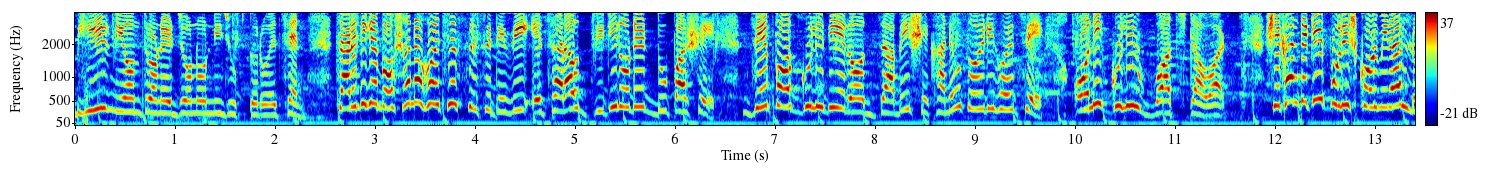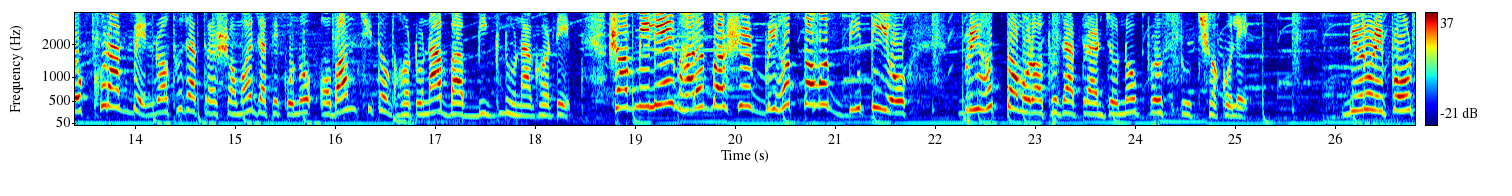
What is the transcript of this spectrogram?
ভিড় নিয়ন্ত্রণের জন্য নিযুক্ত রয়েছেন। চারিদিকে বসানো হয়েছে সিসিটিভি, এছাড়াও জিটি রোডের দুপাশে যে পথগুলি দিয়ে রথ যাবে সেখানেও তৈরি হয়েছে অনেকগুলি ওয়াচ টাওয়ার সেখান থেকেই পুলিশ কর্মীরা লক্ষ্য রাখবেন রথযাত্রার সময় যাতে কোনো অবাঞ্ছিত ঘটনা বা বিঘ্ন না ঘটে। সব মিলিয়ে ভারতবর্ষের বৃহত্তম দ্বিতীয় বৃহত্তম রথযাত্রার জন্য প্রস্তুত সকলে। Bureau report,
